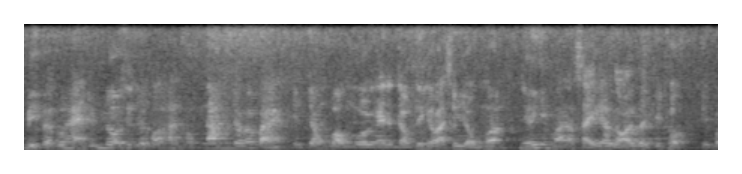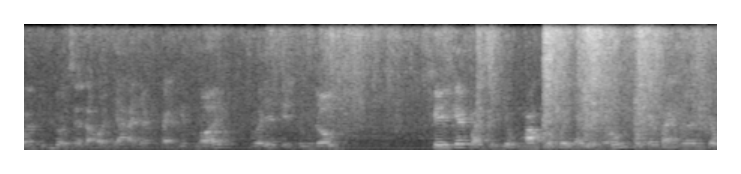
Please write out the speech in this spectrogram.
Biết về cửa hàng chúng tôi sẽ được bảo hành một năm cho các bạn. Thì trong vòng 10 ngày đầu tiên các bạn sử dụng á, nếu như mà nó xảy ra lỗi về kỹ thuật, thì bên chúng tôi sẽ đổi trả cho các bạn bếp mới với giá trị tương đương. Khi các bạn sử dụng mâm và vỉ này để nướng, thì các bạn nên cho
